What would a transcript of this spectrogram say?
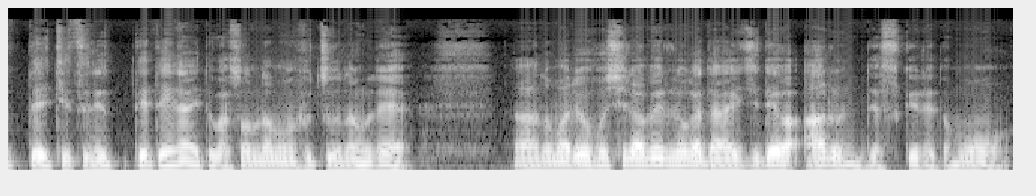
て膣に出ていないとか、そんなもん普通なので、あの、まあ、両方調べるのが大事ではあるんですけれども、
